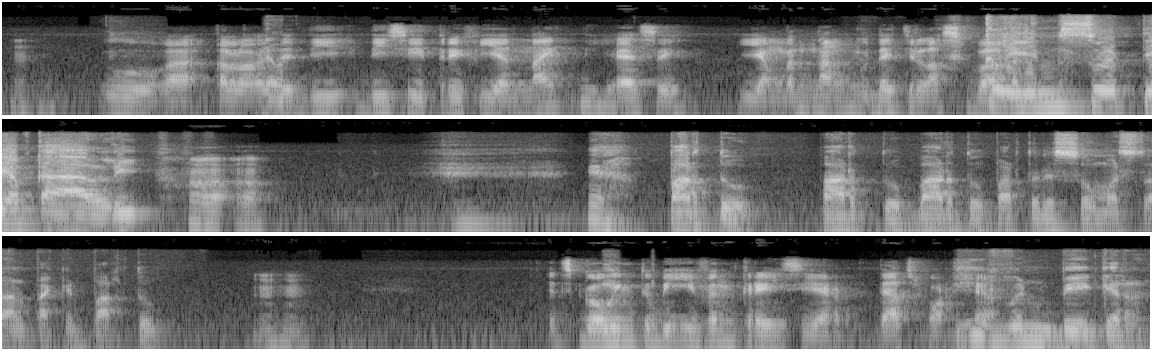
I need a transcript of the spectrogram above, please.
Mhm. Uh, ka- kalau ada di DC Trivia Night dia sih yang menang udah jelas banget. clean sweep tiap kali Heeh. ya part 2 part 2 part 2 part 2 there's so much to unpack in part 2 Mhm. It's going to be even crazier, that's for sure. even bigger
